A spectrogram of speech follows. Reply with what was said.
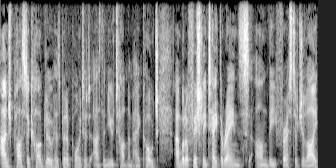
Ange Postecoglou has been appointed as the new Tottenham head coach and will officially take the reins on the 1st of July.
